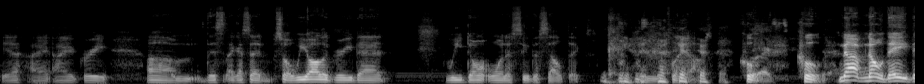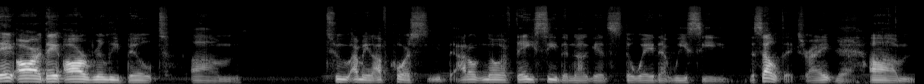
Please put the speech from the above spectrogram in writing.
yeah. I, I agree. Um, this, like I said, so we all agree that we don't want to see the Celtics in the playoffs. cool, cool. No, no, they they are they are really built. Um, to I mean, of course, I don't know if they see the Nuggets the way that we see the Celtics, right? Yeah. Um,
